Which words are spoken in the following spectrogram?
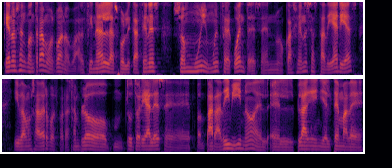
¿Qué nos encontramos? Bueno, al final las publicaciones son muy, muy frecuentes, en ocasiones hasta diarias, y vamos a ver, pues por ejemplo, tutoriales eh, para Divi, ¿no? El, plugin y el tema de,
